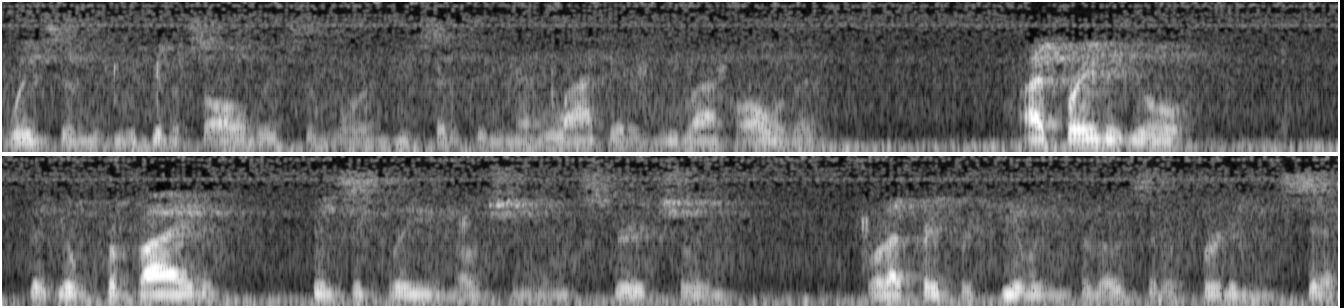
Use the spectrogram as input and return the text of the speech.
wisdom, that you would give us all wisdom, Lord. You said if any man lack it, and we lack all of it. I pray that you'll that you'll provide physically, emotionally, spiritually. Lord, I pray for healing for those that are hurting and sick.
